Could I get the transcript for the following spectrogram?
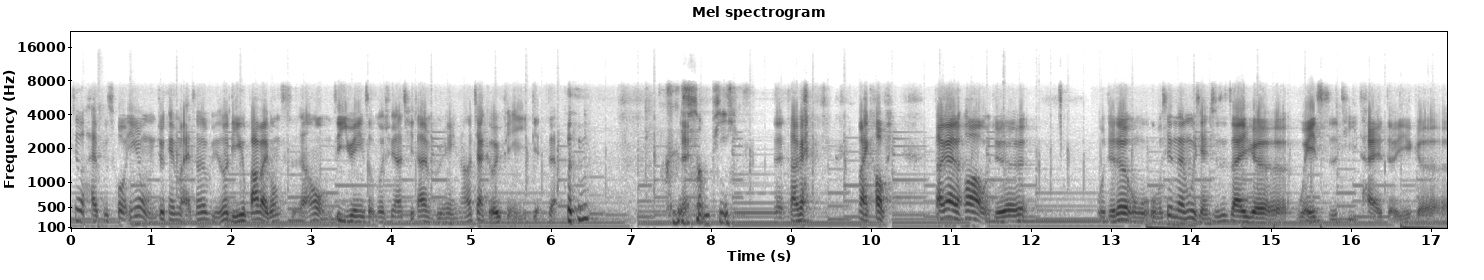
就还不错，因为我们就可以买车，比如说离个八百公尺，然后我们自己愿意走过去，那其他人不愿意，然后价格会便宜一点，这样。爽屁。对，大概卖靠背。大概的话，我觉得，我觉得我我现在目前就是在一个维持体态的一个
